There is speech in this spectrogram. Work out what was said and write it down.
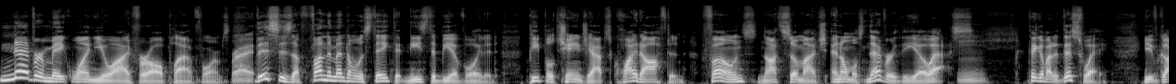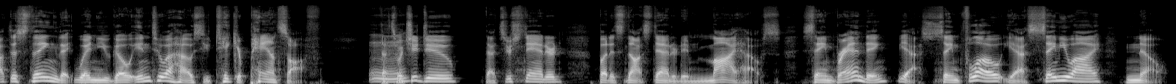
Never make one UI for all platforms. Right. This is a fundamental mistake that needs to be avoided. People change apps quite often. Phones, not so much, and almost never the OS. Hmm. Think about it this way. You've got this thing that when you go into a house, you take your pants off. That's hmm. what you do. That's your standard, but it's not standard in my house. Same branding, yes. Same flow, yes. Same UI, no.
